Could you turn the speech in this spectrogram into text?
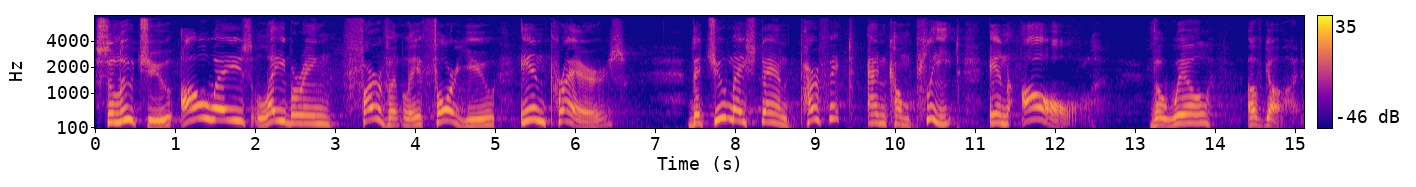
salute you, always laboring fervently for you in prayers, that you may stand perfect and complete in all the will of God.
